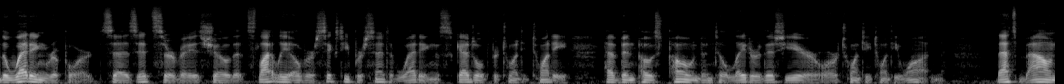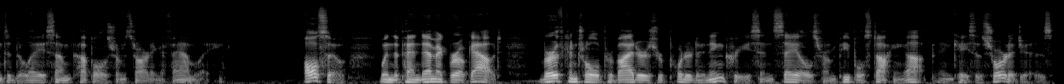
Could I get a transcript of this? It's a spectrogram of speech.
The Wedding Report says its surveys show that slightly over 60% of weddings scheduled for 2020 have been postponed until later this year or 2021. That's bound to delay some couples from starting a family. Also, when the pandemic broke out, Birth control providers reported an increase in sales from people stocking up in case of shortages.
